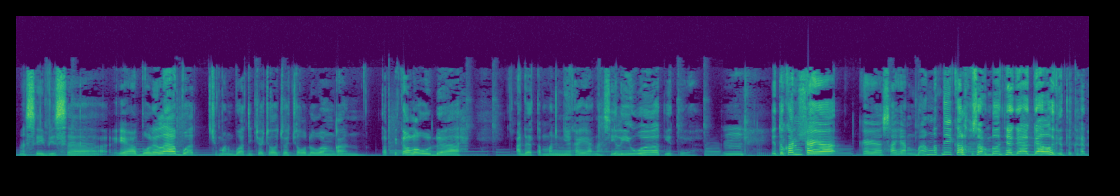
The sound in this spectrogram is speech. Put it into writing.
masih bisa ya boleh lah buat cuman buat dicocol-cocol doang kan tapi kalau udah ada temennya kayak nasi liwet gitu ya Hmm. itu kan kayak kayak sayang banget nih kalau sambalnya gagal gitu kan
